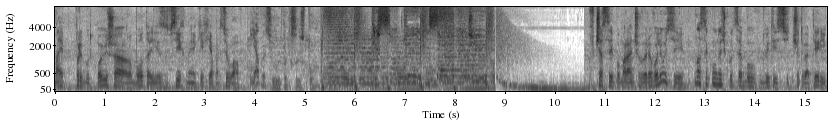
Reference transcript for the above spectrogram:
найприбутковіша робота із всіх, на яких я працював. Я працюю таксистом. Часи помаранчевої революції, на секундочку, це був 2004 рік.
